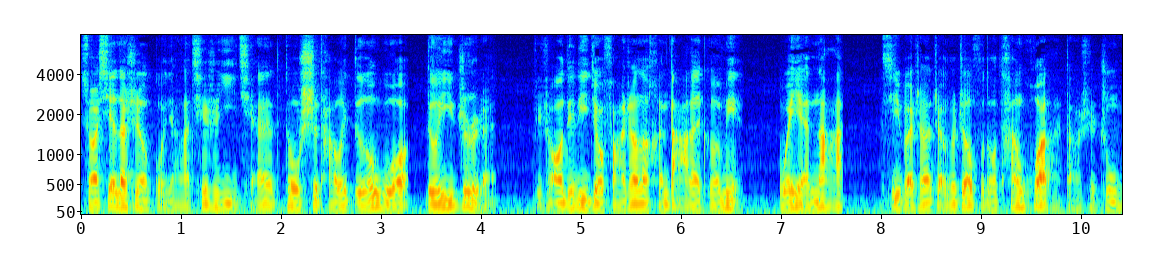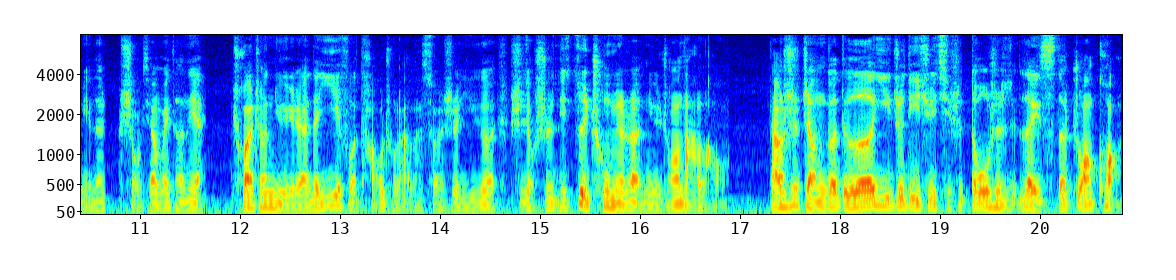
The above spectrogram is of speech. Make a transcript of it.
虽然现在是个国家了，其实以前都视他为德国、德意志人。比如说奥地利就发生了很大的革命，维也纳基本上整个政府都瘫痪了。当时著名的首相维特涅穿成女人的衣服逃出来了，算是一个19世纪最出名的女装大佬。当时整个德意志地区其实都是类似的状况。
